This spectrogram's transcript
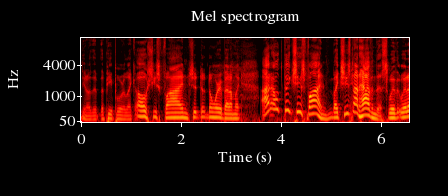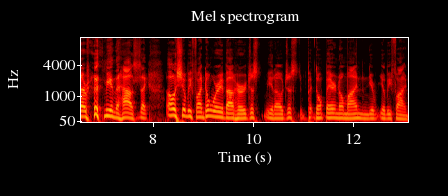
you know the, the people were like, "Oh, she's fine. She, don't, don't worry about." it. I'm like, I don't think she's fine. Like she's not having this with whatever with me in the house. It's like. Oh, she'll be fine. Don't worry about her. Just you know, just don't bear no mind, and you're, you'll be fine.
